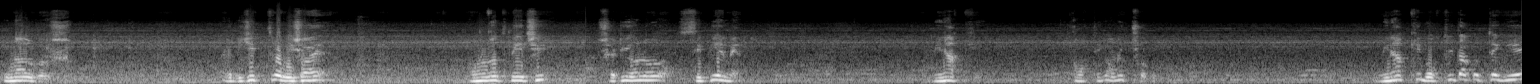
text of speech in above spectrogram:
কুণাল ঘোষ। একটা বিচিত্র বিষয় অনুরোধ পেয়েছি, সেটি হলো সিপিএমের মীনাক্ষী। আমার থেকে অনেক ছবি মীনাক্ষী বক্তৃতা করতে গিয়ে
